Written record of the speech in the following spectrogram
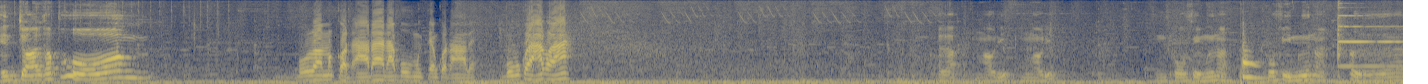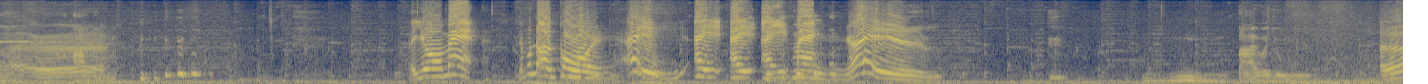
เอนจอยครับผมบูเรามันกด R ได้นะบูมึงเตรียมกด R เลยบูบูกด R ก่อนนะไปแล้วเงาดิมึงเงาดิมึงโชว์ฝีมือหน่อยโชว์ฝีมือหน่อยเออนั่นแหละเออตายจังเลยไอโยแม่เดี๋ยวมึงโดนโกยไอ้ไอ้ ไอ้ไอ้แม่งเอ้ยอืมตายว่าอยู่มีเออ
